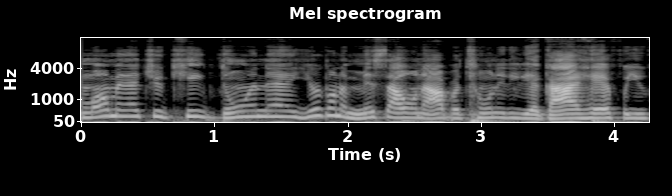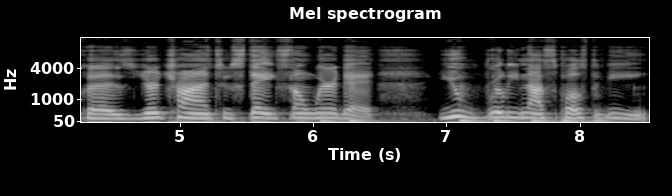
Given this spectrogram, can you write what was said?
moment that you keep doing that, you're gonna miss out on the opportunity that God had for you because you're trying to stay somewhere that you really not supposed to be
